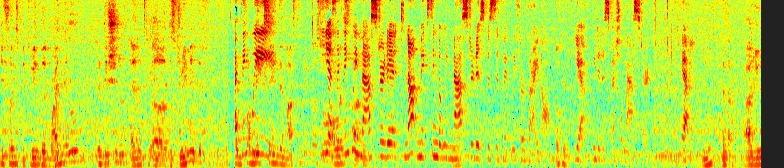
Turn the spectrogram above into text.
difference between the vinyl edition and uh, the streaming. Dif- I think we- mixing and mastering or so. Yes, I think we uh, mastered it, not mixing, but we mastered it specifically for vinyl. Okay. Yeah, we did a special master. Yeah. Mhm. And are you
